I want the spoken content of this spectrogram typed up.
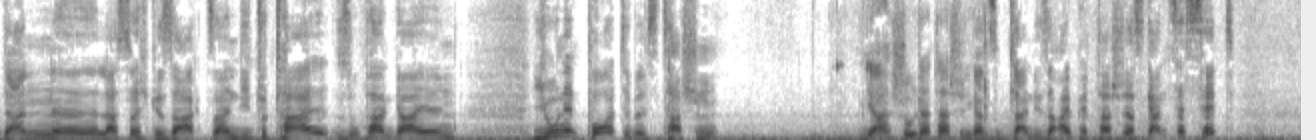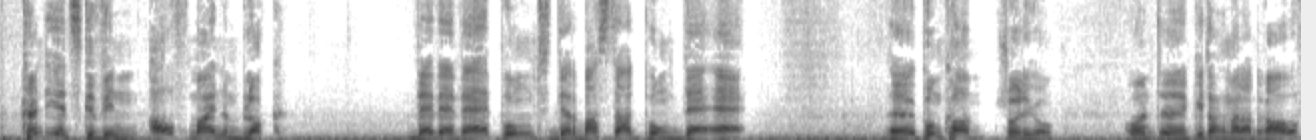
dann äh, lasst euch gesagt sein, die total super geilen Unit Portables Taschen, ja, Schultertasche, die ganzen kleinen, diese iPad-Tasche, das ganze Set könnt ihr jetzt gewinnen auf meinem Blog www.derbastard.de äh, Entschuldigung. Und äh, geht doch mal da drauf.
